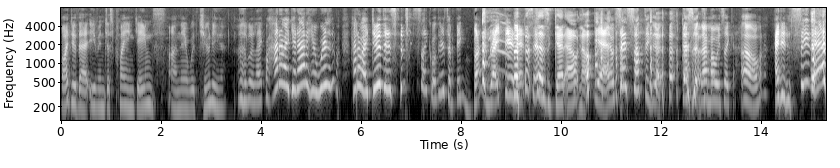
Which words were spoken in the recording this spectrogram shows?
Well, I do that even just playing games on there with Junie. We're like, well, how do I get out of here? Where? How do I do this? It's like, well, there's a big button right there that says, says get out now. yeah, it says something that doesn't. I'm always like, oh, I didn't see that.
